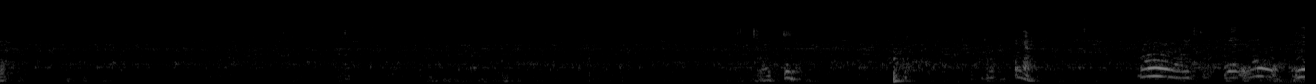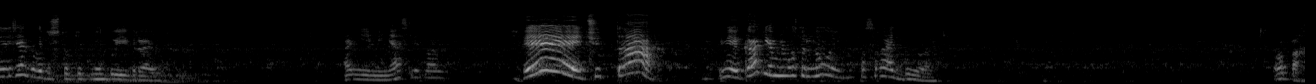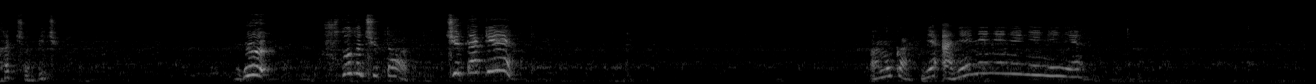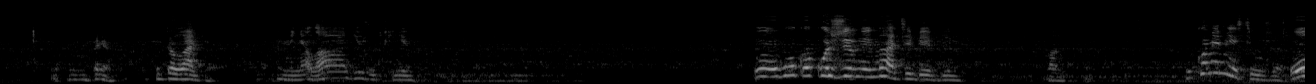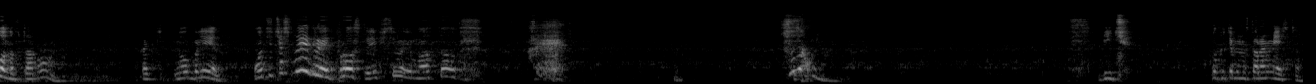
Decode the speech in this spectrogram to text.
Тут. Понятно. Ну, ну, нельзя говорить, что тут нубы играют. Они меня сливают. Эй, чита! Не, как я в него посрать было. Опа, хочу бич. Э, что за чита? Читаки! А ну-ка, не, а, не-не-не-не-не-не-не. Блин, это лаги. У меня лаги жуткие. Ого, какой жирный на тебе, блин. Ладно. Ну, в каком месте уже? О, на втором. Хоть, ну, блин, он сейчас выиграет просто, и все, ему осталось... Что за хуйня? Бич. Ну, хотя бы на втором месте.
